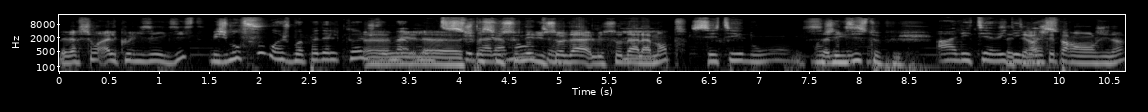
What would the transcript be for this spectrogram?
la version alcoolisée existe. Mais je m'en fous, moi je bois pas d'alcool, je Euh, je sais soda pas à si vous la vous souvenez du menthe. soda, le soda à la menthe. C'était bon. Moi, Ça n'existe ça. plus. Ah, l'été avec Ça a des été racheté par Orangina.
